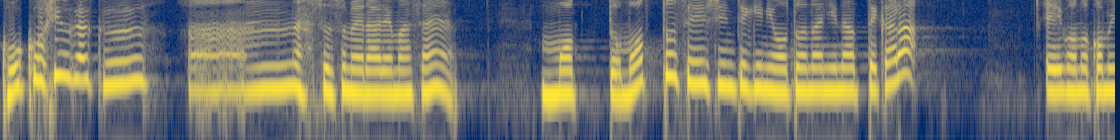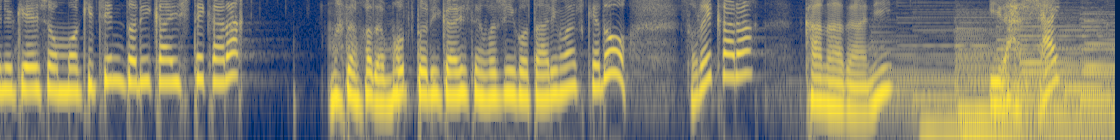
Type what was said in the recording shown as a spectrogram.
高校留学、うん、進められません。もっともっと精神的に大人になってから、英語のコミュニケーションもきちんと理解してから、まだまだもっと理解してほしいことありますけど、それからカナダにいらっしゃい。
